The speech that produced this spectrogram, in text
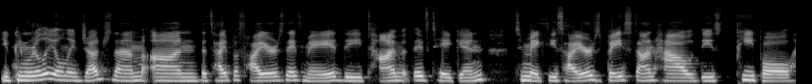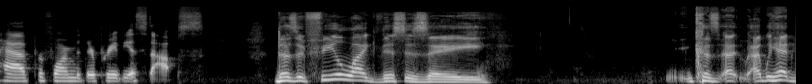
you can really only judge them on the type of hires they've made the time that they've taken to make these hires based on how these people have performed at their previous stops. Does it feel like this is a because we had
